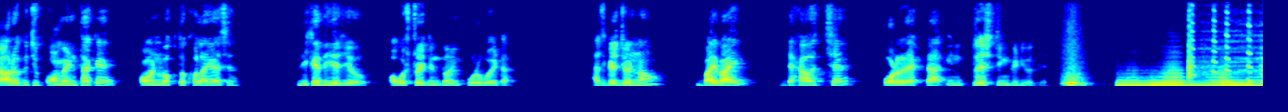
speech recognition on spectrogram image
কারও কিছু কমেন্ট থাকে কমেন্ট বক্স তো খোলাই আছে, লিখে দিয়ে যেও। অবশ্যই কিন্তু আমি পড়ব এটা। আজকের জন্য বাই বাই দেখা হচ্ছে পরের একটা ইন্টারেস্টিং ভিডিওতে thank you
